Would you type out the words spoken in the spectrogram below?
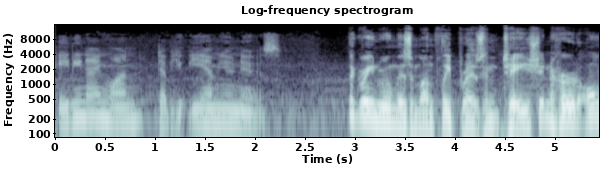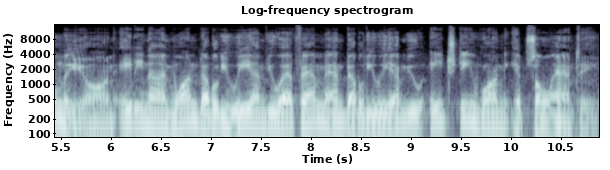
89.1 WEMU News. The Green Room is a monthly presentation heard only on 89.1 WEMU FM and WEMU HD1 Ypsilanti.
